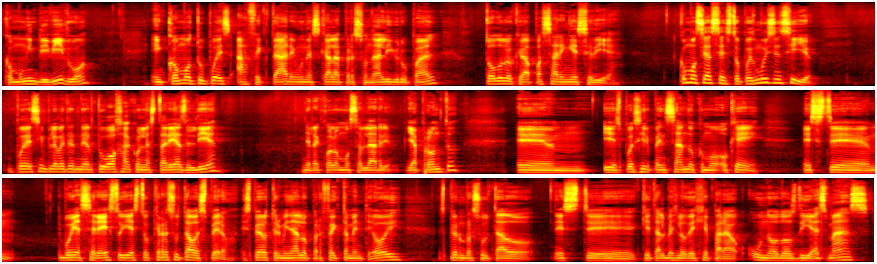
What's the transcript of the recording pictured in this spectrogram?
como un individuo, en cómo tú puedes afectar en una escala personal y grupal todo lo que va a pasar en ese día. ¿Cómo se hace esto? Pues muy sencillo. Puedes simplemente tener tu hoja con las tareas del día, de la cual vamos a hablar ya pronto, em, y después ir pensando como, ok, este, voy a hacer esto y esto, ¿qué resultado espero? Espero terminarlo perfectamente hoy, espero un resultado este, que tal vez lo deje para uno o dos días más.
